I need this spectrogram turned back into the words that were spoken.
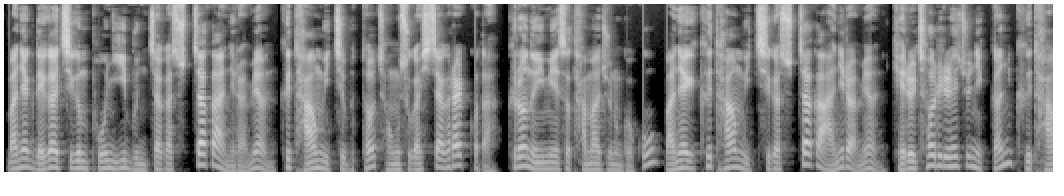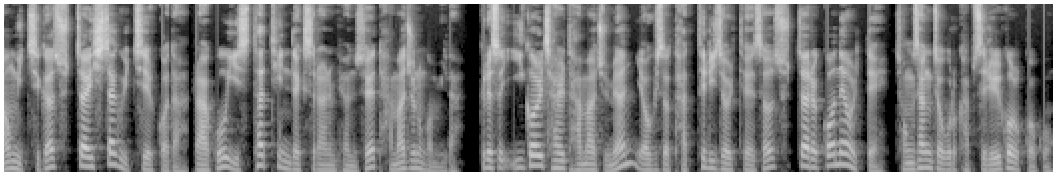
만약 내가 지금 본 이 문자가 숫자가 아니라면 그 다음 위치부터 정수가 시작을 할 거다. 그런 의미에서 담아주는 거고 만약에 그 다음 위치가 숫자가 아니라면 걔를 처리를 해주니까 그 다음 위치가 숫자의 시작 위치일 거다. 라고 이 스타트 인덱스라는 변수에 담아주는 겁니다. 그래서 이걸 잘 담아주면 여기서 다트 리절트에서 숫자를 꺼내올 때 정상적으로 값을 읽어올 거고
